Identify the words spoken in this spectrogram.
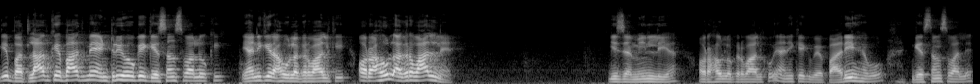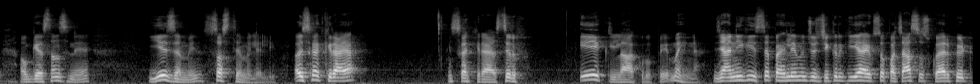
ये बदलाव के बाद में एंट्री हो गई गेसंस वालों की, यानी कि राहुल अग्रवाल की, और राहुल अग्रवाल ने ये ज़मीन लिया, और राहुल अग्रवाल को यानी कि एक व्यापारी हैं वो गेसंस वाले, और गेसंस ने ये ज़मीन सस्ते में ले ली। और इसका किराया इसका किराया सिर्फ़ एक लाख रुपए महीना। यानी कि इससे पहले में जो ज़िक्र किया 150 स्क्वायर फीट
